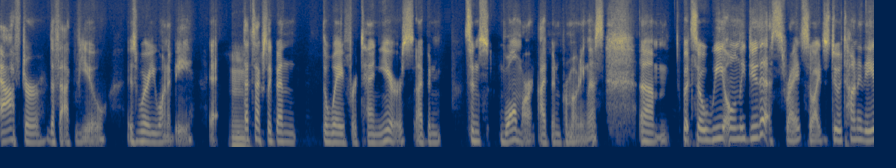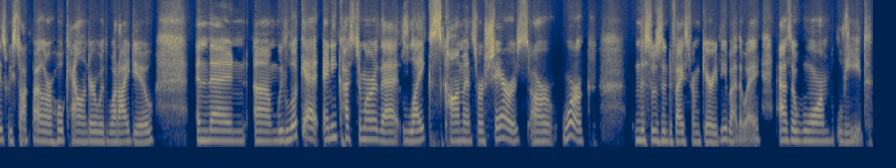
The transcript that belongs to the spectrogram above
after the fact view is where you want to be. Eh, mm. That's actually been the way for 10 years. I've been since Walmart, I've been promoting this. Um, but so we only do this, right? So I just do a ton of these. We stockpile our whole calendar with what I do. And then um, we look at any customer that likes, comments, or shares our work. And this was a device from Gary Vee, by the way, as a warm lead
